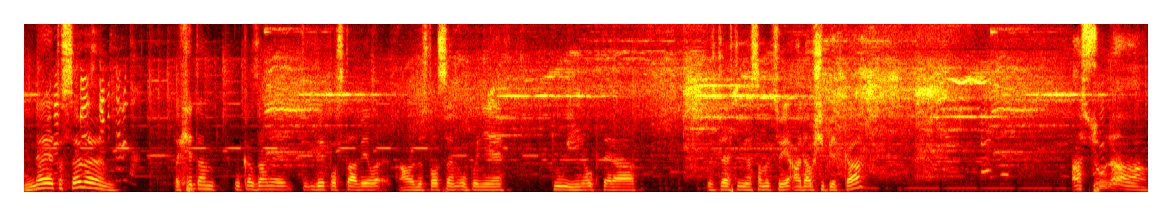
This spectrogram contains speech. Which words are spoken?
Ne, je to Seven! Tak je tam ukázané dvě postavy, ale dostal jsem úplně tu jinou, která tom samé co je. A další pětka. Asuna!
